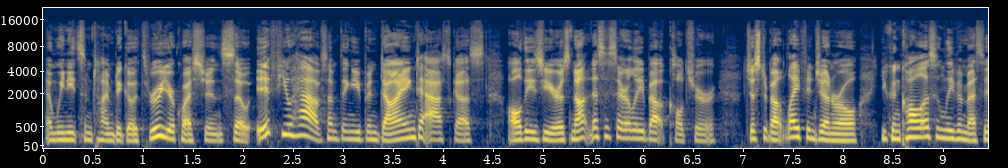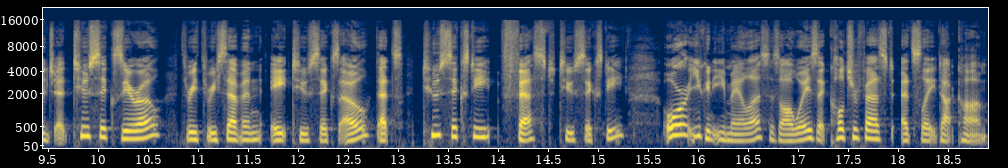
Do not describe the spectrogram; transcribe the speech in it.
and we need some time to go through your questions. So if you have something you've been dying to ask us all these years, not necessarily about culture, just about life in general, you can call us and leave a message at 260 337 8260. That's 260 Fest 260. Or you can email us, as always, at culturefest at slate.com.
